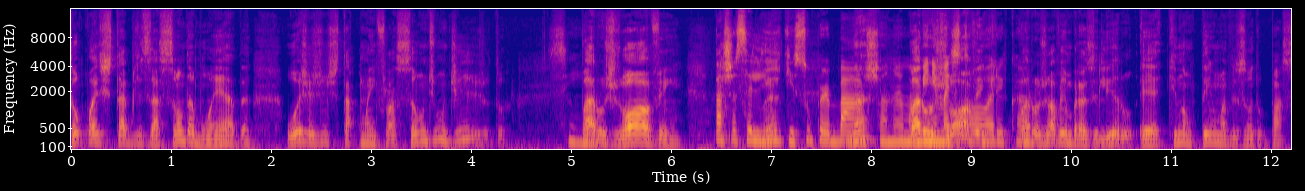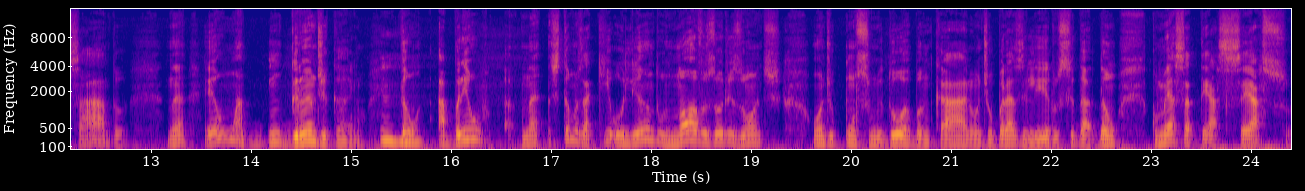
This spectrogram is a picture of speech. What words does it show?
Então, com a estabilização da moeda, hoje a gente está com uma inflação de um dígito. Sim. Para o jovem. Taxa Selic né? super baixa, né? Uma para mínima o jovem, histórica. Para o jovem brasileiro é, que não tem uma visão do passado, né, é uma, um grande ganho. Uhum. Então, abriu. Né, estamos aqui olhando novos horizontes, onde o consumidor bancário, onde o brasileiro, o cidadão, começa a ter acesso.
